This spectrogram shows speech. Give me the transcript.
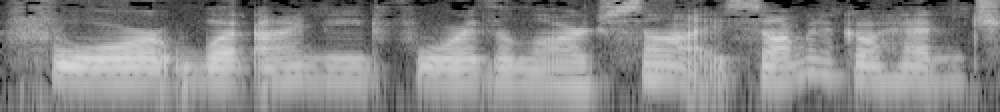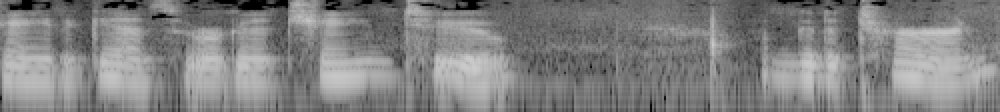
for what I need for the large size. So I'm going to go ahead and chain again. So we're going to chain two. I'm going to turn.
